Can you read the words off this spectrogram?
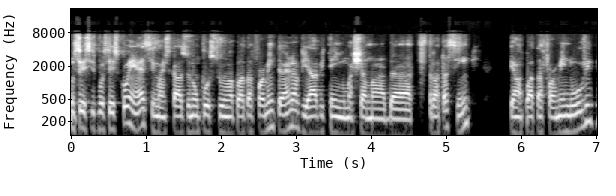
Não sei se vocês conhecem, mas caso não possua uma plataforma interna, a Viave tem uma chamada StrataSync, que é uma plataforma em nuvem.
